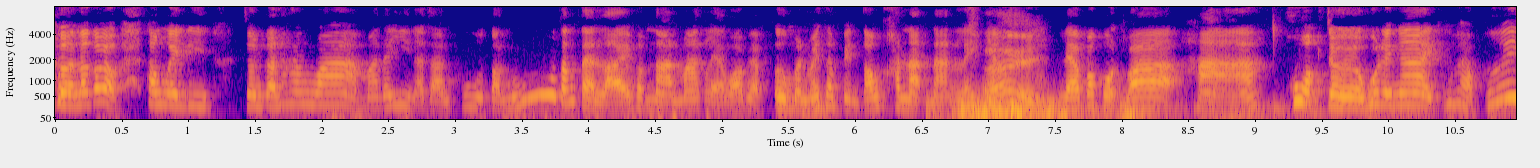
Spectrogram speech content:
เออแล้วก็แบบทำไงดี จนกระทั่งว่ามาได้ยินอาจารย์พูดตอนนู้นตั้งแต่ไลฟ์แบบนานมากแล้วว่าแบบเออมันไม่จำเป็นต้องขนาดนั้นอะไรเงี้ย ใช่ แล้วปรากฏว่าหาพวกเจอพูดง่ายๆคือแบบเฮ้ย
